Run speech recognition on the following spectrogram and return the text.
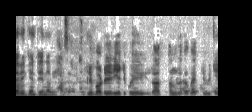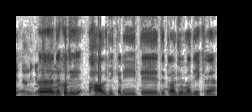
24 ਘੰਟੇ ਇਹਨਾਂ ਦੀ ਹਾਜ਼ਰ ਹੈ ਆਪਣੇ ਬਾਰਡਰ ਏਰੀਆ 'ਚ ਕੋਈ ਰਾਤ ਤੁਹਾਨੂੰ ਲੱਗਾ ਕੋਈ ਐਕਟੀਵਿਟੀ ਇਦਾਂ ਦੀ ਜਾਂ ਦੇਖੋ ਜੀ ਹਾਲ ਦੀ ਕੜੀ ਤੇ ਜਿਸ ਤਰ੍ਹਾਂ ਜੋ ਮੈਂ ਦੇਖ ਰਿਹਾ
